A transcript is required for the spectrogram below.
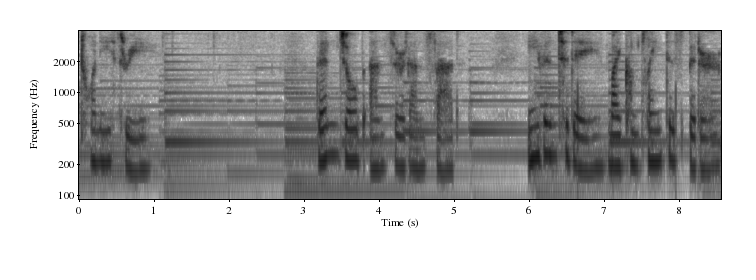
23 Then Job answered and said, Even today my complaint is bitter,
